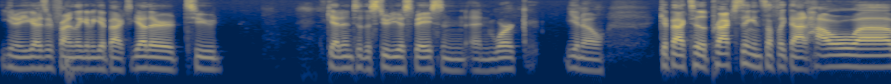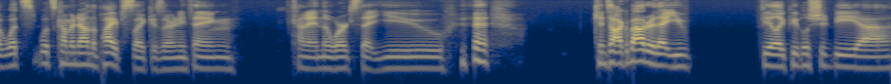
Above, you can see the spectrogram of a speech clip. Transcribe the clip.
you know you guys are finally going to get back together to get into the studio space and and work you know get back to practicing and stuff like that how uh what's what's coming down the pipes like is there anything kind of in the works that you can talk about or that you feel like people should be uh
